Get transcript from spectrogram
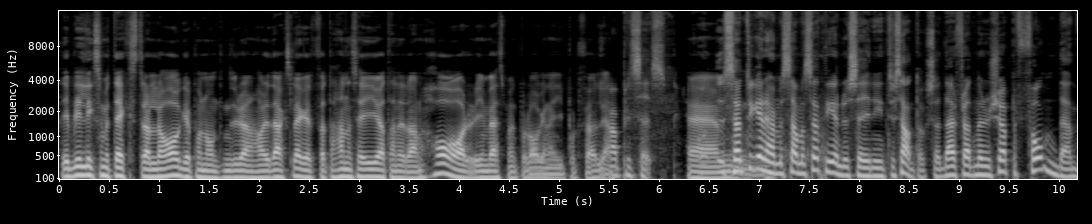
Det blir liksom ett extra lager på någonting du redan har i dagsläget för att han säger ju att han redan har investmentbolagen i portföljen. Ja, precis. Och Sen tycker jag det här med sammansättningen du säger är intressant också, därför att när du köper fonden,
